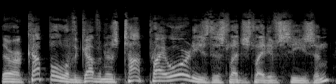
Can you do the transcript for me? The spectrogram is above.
There are a couple of the governor's top priorities this legislative season.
